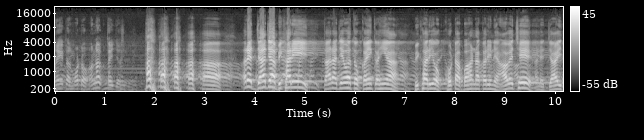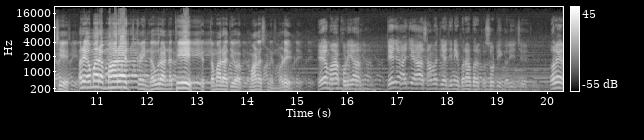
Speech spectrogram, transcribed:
નહીતર મોટો અનર્થ થઈ જશે. અરે જા જા ભિખારી. તારા જેવા તો કઈ કહ્યા ભિખારીઓ ખોટા બહાના કરીને આવે છે અને જાય છે. અરે અમારા મહારાજ કઈ નવરા નથી કે તમારા જેવા માણસને મળે. હે માં ખોડિયાર તે જ આજે આ સામતિયાજીની બરાબર કસોટી કરી છે. અરે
